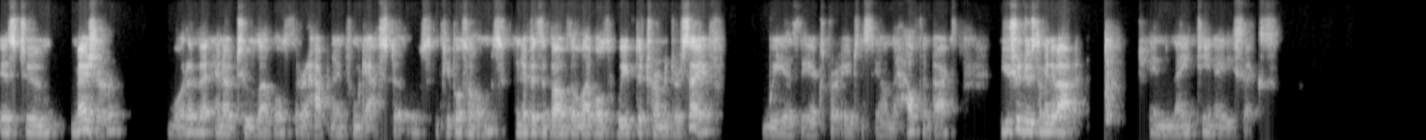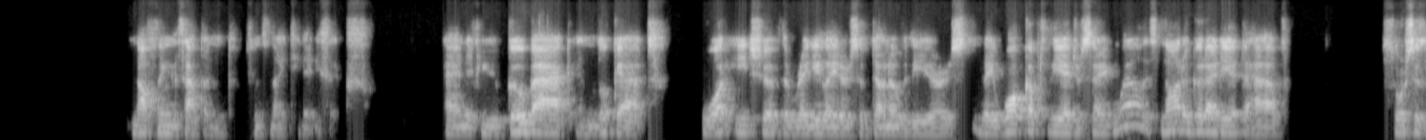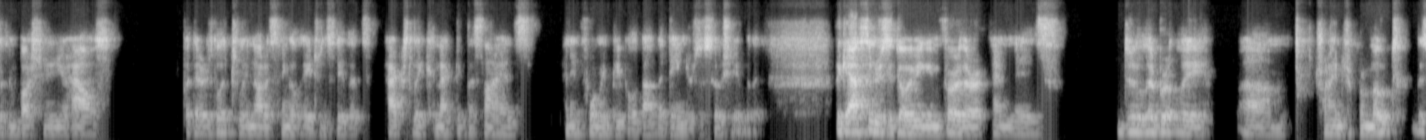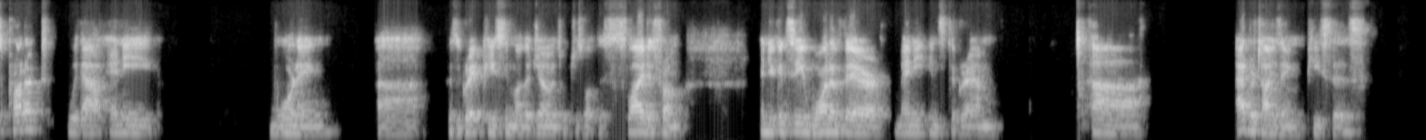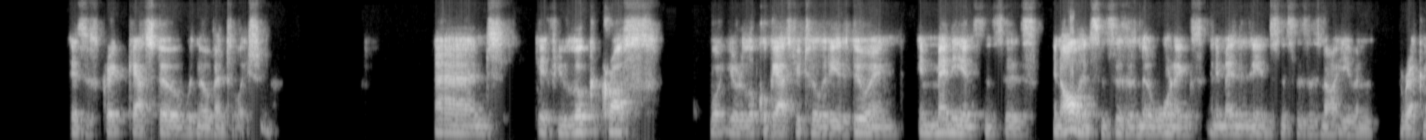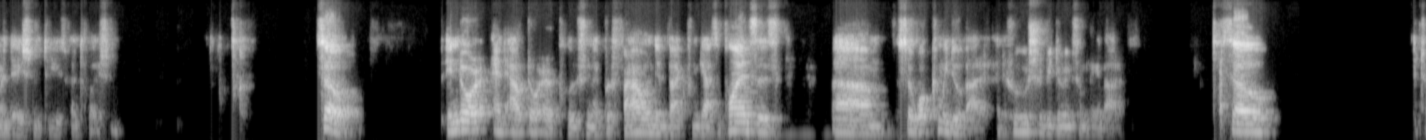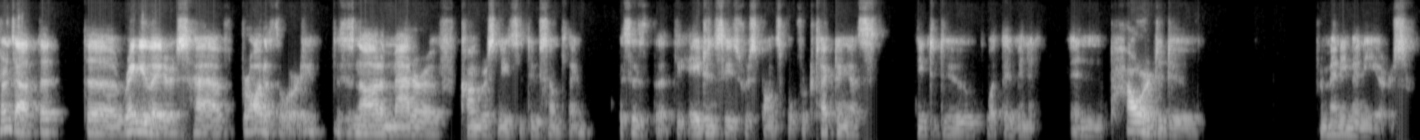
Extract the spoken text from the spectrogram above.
is to measure what are the NO2 levels that are happening from gas stoves in people's homes. And if it's above the levels we've determined are safe, we as the expert agency on the health impacts, you should do something about it in 1986 nothing has happened since 1986. And if you go back and look at what each of the regulators have done over the years, they walk up to the edge of saying, well, it's not a good idea to have sources of combustion in your house, but there's literally not a single agency that's actually connecting the science and informing people about the dangers associated with it. The gas industry is going even further and is deliberately um, trying to promote this product without any warning. Uh, there's a great piece in Mother Jones, which is what this slide is from. And you can see one of their many Instagram uh, advertising pieces is this great gas stove with no ventilation. And if you look across what your local gas utility is doing, in many instances, in all instances, there's no warnings, and in many instances, there's not even a recommendation to use ventilation. So indoor and outdoor air pollution, a profound impact from gas appliances. Um, so what can we do about it and who should be doing something about it? So it turns out that the regulators have broad authority. This is not a matter of Congress needs to do something. This is that the agencies responsible for protecting us need to do what they've been empowered to do for many, many years.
